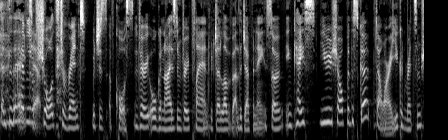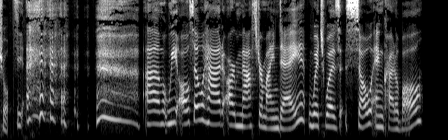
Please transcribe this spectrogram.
And so they have little shorts to rent, which is of course very organized and very planned, which I love about the Japanese. So in case you show up with a skirt, don't worry, you can rent some shorts. Um, we also had our mastermind day, which was so incredible.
